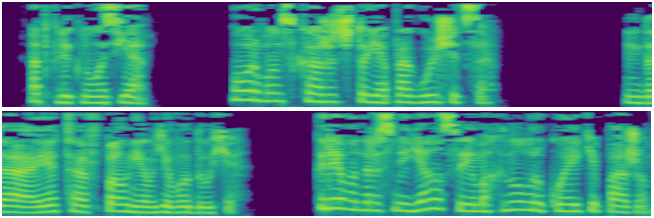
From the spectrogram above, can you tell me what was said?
— откликнулась я. «Орман скажет, что я прогульщица». «Да, это вполне в его духе». Креван рассмеялся и махнул рукой экипажу.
